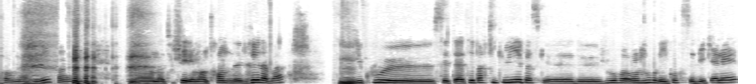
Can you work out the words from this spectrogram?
Froid. quand on est arrivé. Enfin, on, a, on a touché les moins 30 degrés là-bas. Mm. Du coup, euh, c'était assez particulier parce que de jour en jour, les courses se décalaient.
